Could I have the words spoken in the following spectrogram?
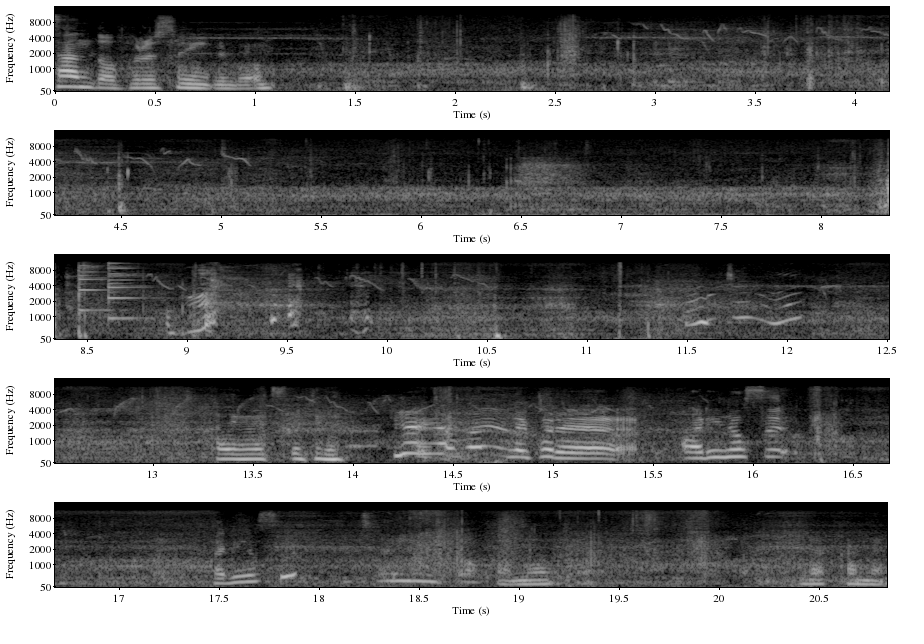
3度フルスイングで。壊滅的な。いや、やばいよね、これ。アリノス。アリノス？かな開かない。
